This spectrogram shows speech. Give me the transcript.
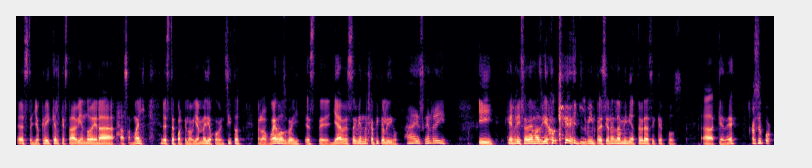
este, yo creí que el que estaba viendo era a Samuel, este, porque lo veía medio jovencito. Pero huevos, güey. Este, ya estoy viendo el capítulo y digo, ah, es Henry. Y Henry se ve más viejo que mi impresión en la miniatura, así que pues ah, quedé. Hace por-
